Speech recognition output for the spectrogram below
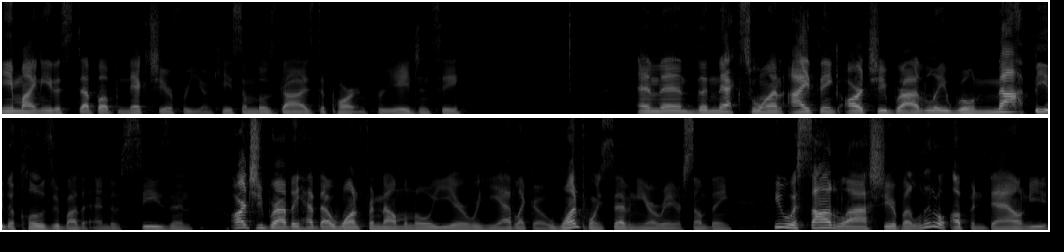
he might need to step up next year for you in case some of those guys depart in free agency. And then the next one, I think Archie Bradley will not be the closer by the end of season. Archie Bradley had that one phenomenal year where he had like a 1.7 ERA or something he was solid last year, but a little up and down. You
